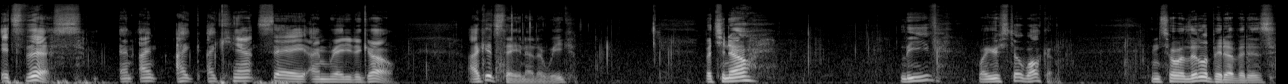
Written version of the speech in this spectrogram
it's this. And I'm, I, I can't say I'm ready to go. I could stay another week. But you know, leave while you're still welcome. And so a little bit of it is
